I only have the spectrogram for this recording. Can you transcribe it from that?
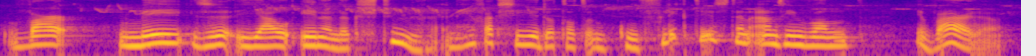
waarmee ze jou innerlijk sturen. En heel vaak zie je dat dat een conflict is ten aanzien van je waarden.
